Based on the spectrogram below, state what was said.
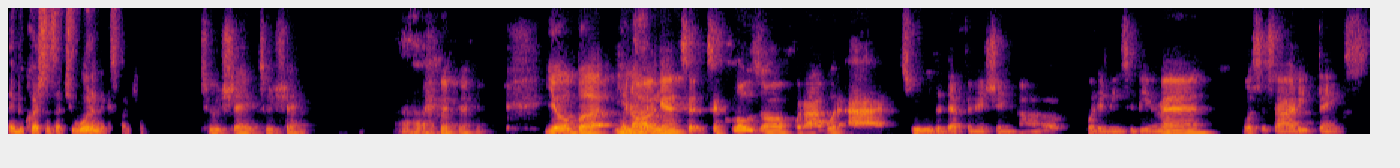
maybe questions that you wouldn't expect from touche touche. Uh, yo but you know again to, to close off what i would add to the definition of what it means to be a man, what society thinks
